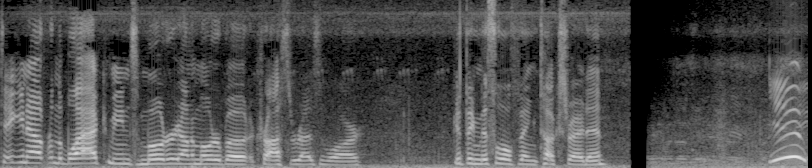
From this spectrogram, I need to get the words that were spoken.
Taking out from the black means motoring on a motorboat across the reservoir. Good thing this little thing tucks right in. You!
